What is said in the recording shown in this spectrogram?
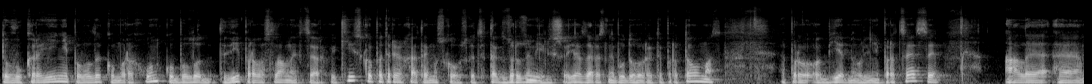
то в Україні по великому рахунку було дві православних церкви Київського патріархата і Московського. Це так зрозуміліше. Я зараз не буду говорити про Томас, про об'єднувальні процеси. Але е,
